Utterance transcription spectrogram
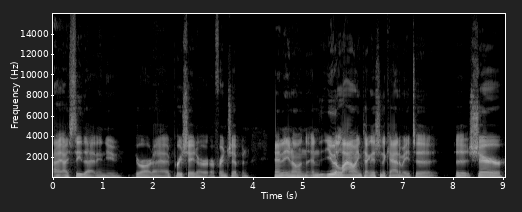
I, I, see that in you, Gerard. I appreciate our, our, friendship and and you know and, and you allowing Technician Academy to to share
